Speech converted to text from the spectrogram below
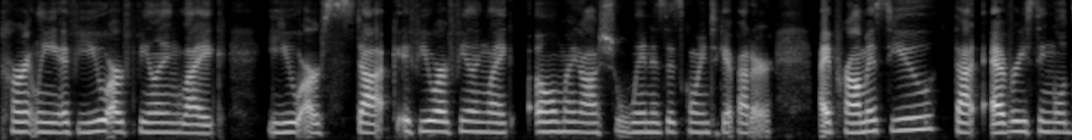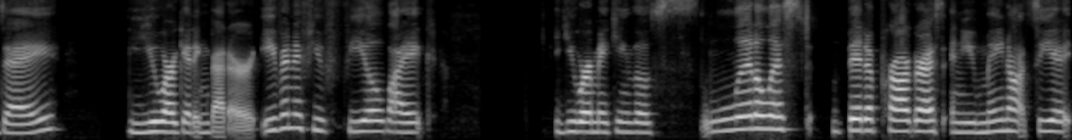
currently. If you are feeling like you are stuck, if you are feeling like, oh my gosh, when is this going to get better? I promise you that every single day you are getting better. Even if you feel like you are making those littlest bit of progress and you may not see it,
